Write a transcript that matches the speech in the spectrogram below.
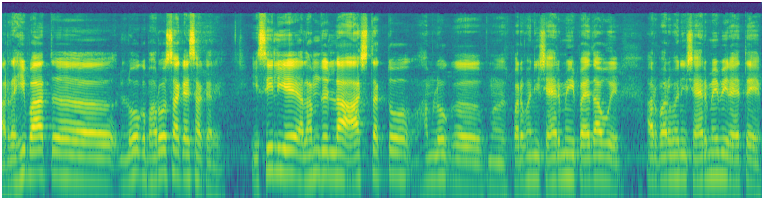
और रही बात लोग भरोसा कैसा करें? इसीलिए अल्हम्दुलिल्लाह आज तक तो हम लोग परभनी शहर में ही पैदा हुए और परभनी शहर में भी रहते हैं।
